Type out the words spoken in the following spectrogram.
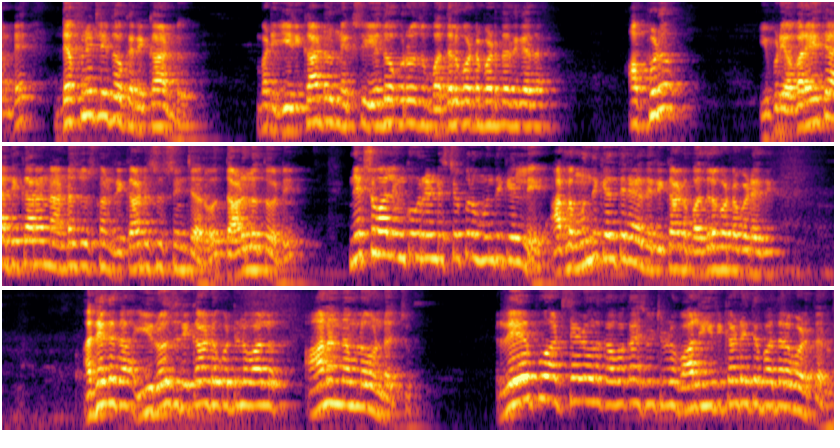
అంటే డెఫినెట్లీ ఇది ఒక రికార్డు. బట్ ఈ రికార్డు నెక్స్ట్ ఏదో ఒక రోజు బద్దలు కొట్టబడుతుంది కదా. అప్పుడు ఇప్పుడు ఎవరైతే అధికారాన్ని అండ చూసుకొని రికార్డు సృష్టించారో దాడులతోటి నెక్స్ట్ వాళ్ళు ఇంకొక రెండు స్టెప్పులు ముందుకెళ్ళి అట్లా ముందుకెళ్తేనే కదా రికార్డు బదులు కొట్టబడేది. అదే కదా ఈరోజు రికార్డు కొట్టిన వాళ్ళు ఆనందంలో ఉండొచ్చు. రేపు అటు సైడ్ వాళ్ళకి అవకాశం ఇచ్చినప్పుడు వాళ్ళు ఈ రికార్డు అయితే బద్దలు పడతారు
